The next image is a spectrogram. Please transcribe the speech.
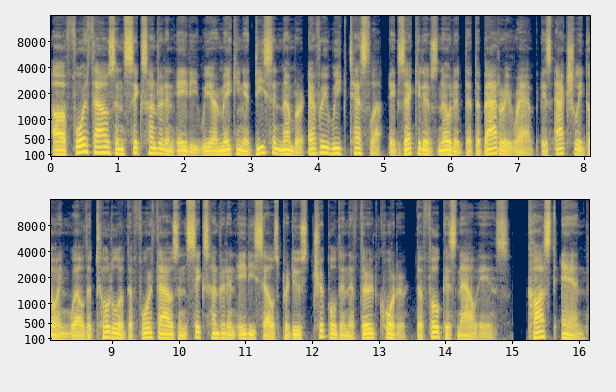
uh, 4,680 We are making a decent number every week. Tesla executives noted that the battery ramp is actually going well. The total of the 4,680 cells produced tripled in the third quarter. The focus now is cost and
